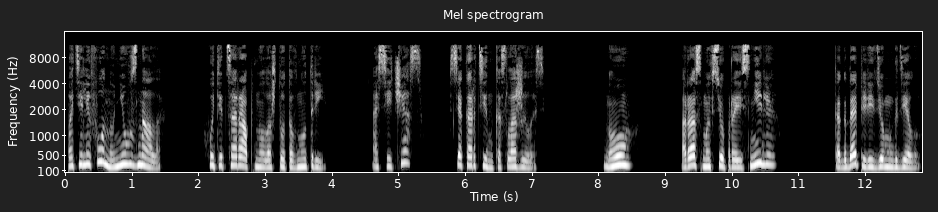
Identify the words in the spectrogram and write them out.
По телефону не узнала, хоть и царапнула что-то внутри. А сейчас вся картинка сложилась. «Ну, Раз мы все прояснили, тогда перейдем к делу.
